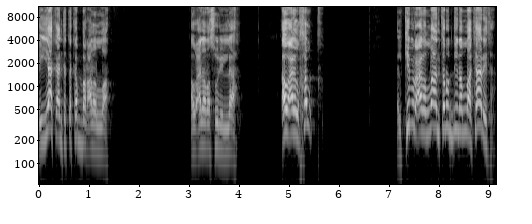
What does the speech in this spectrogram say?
إياك أن تتكبر على الله أو على رسول الله أو على الخلق. الكبر على الله أن ترد دين الله كارثة.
